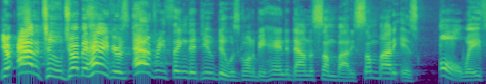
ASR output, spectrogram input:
your attitudes, your behaviors, everything that you do is going to be handed down to somebody. Somebody is always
